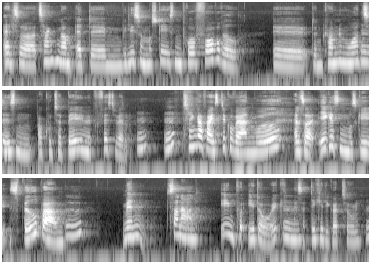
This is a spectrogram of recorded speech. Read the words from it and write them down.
altså tanken om, at øhm, vi ligesom måske sådan prøver at forberede øh, den kommende mor mm. til sådan at kunne tage baby med på festival. Mm. Mm. tænker faktisk, det kunne være en måde, altså ikke sådan måske spædbarn, Mm. men sådan Snart. en på et år, ikke? Mm. Altså det kan de godt tåle. Mm.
